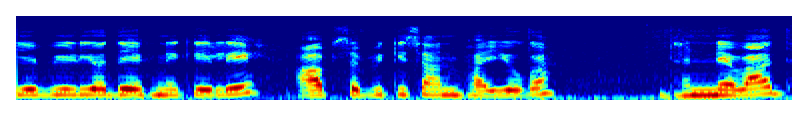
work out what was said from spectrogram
ये वीडियो देखने के लिए आप सभी किसान भाइयों का धन्यवाद।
